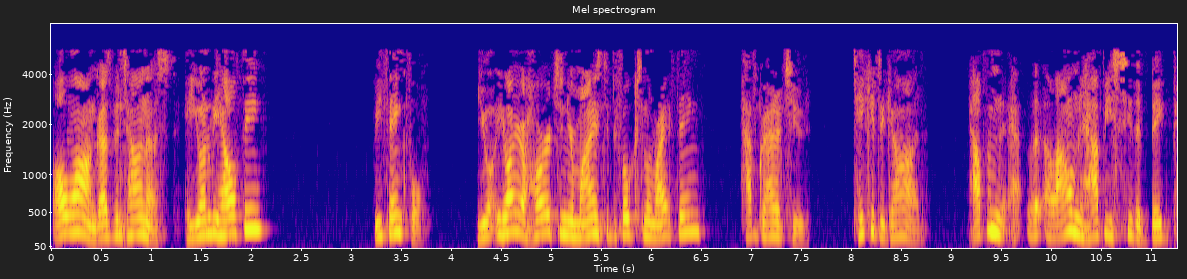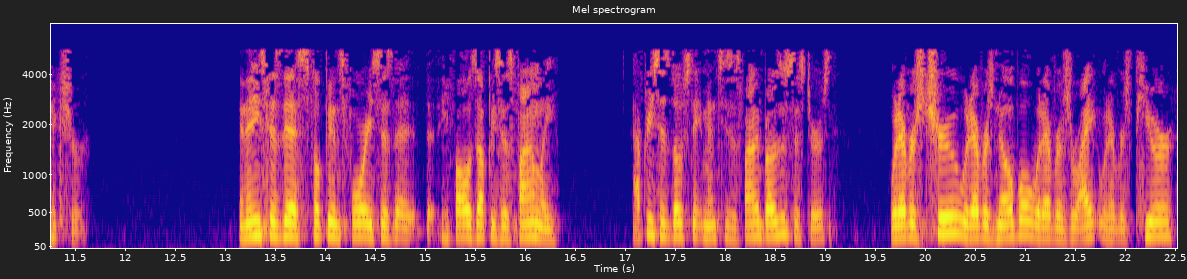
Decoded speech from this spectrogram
All along, God's been telling us, hey, you want to be healthy? Be thankful. You, you want your hearts and your minds to be focused on the right thing? Have gratitude. Take it to God. Help him, allow him to help you see the big picture. And then he says this, Philippians 4, he says that, he follows up, he says, finally, after he says those statements, he says, finally, brothers and sisters, whatever is true, whatever is noble, whatever is right, whatever is pure,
